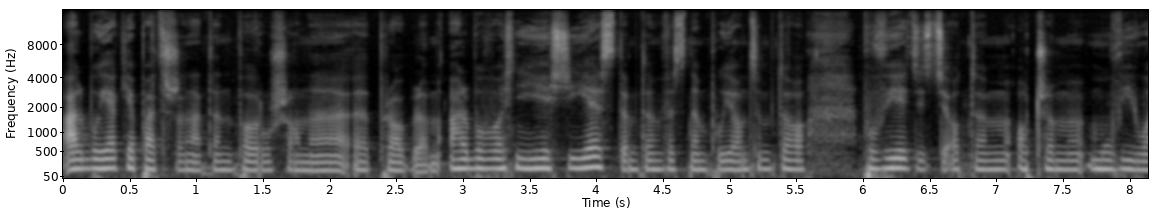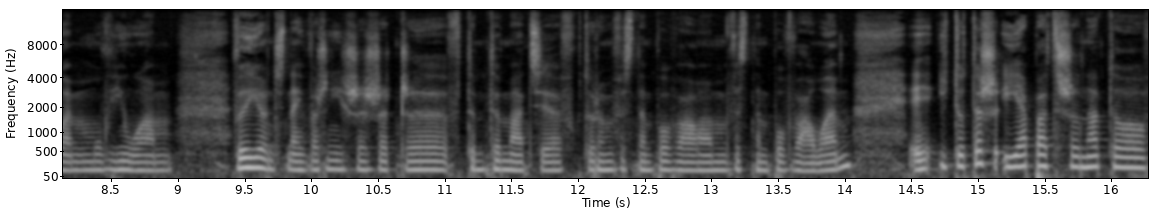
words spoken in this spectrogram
Albo jak ja patrzę na ten poruszony e, problem. Albo właśnie jeśli jestem tym występującym, to powiedzieć o tym, o czym mówiłem, mówiłam, wyjąć najważniejsze rzeczy w tym temacie, w którym występowałam, występowałem. E, I to też ja patrzę na to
